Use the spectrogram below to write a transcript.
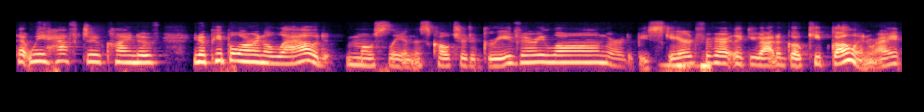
that we have to kind of you know people aren't allowed mostly in this culture to grieve very long or to be scared mm-hmm. for very like you got to go keep going right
